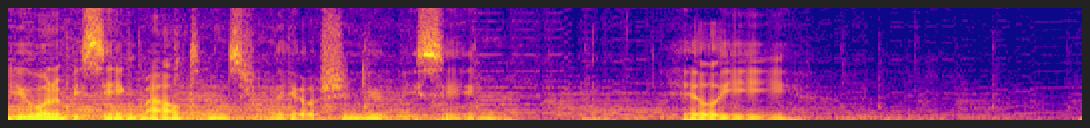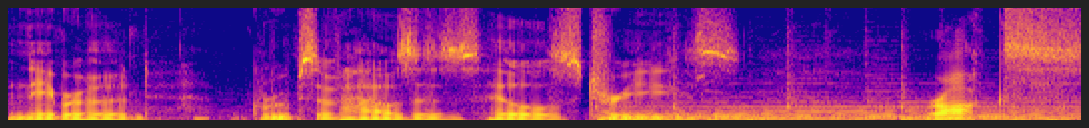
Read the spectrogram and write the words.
You wouldn't be seeing mountains from the ocean, you would be seeing hilly neighborhood, groups of houses, hills, trees, rocks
